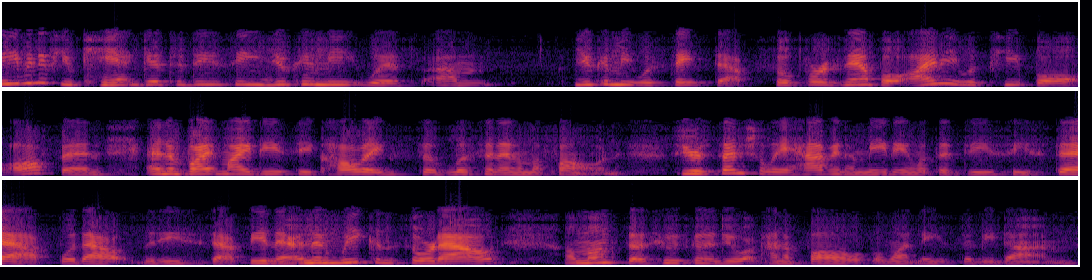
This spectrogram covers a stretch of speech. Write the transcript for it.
even if you can't get to D.C., you can meet with um, you can meet with state staff. So, for example, I meet with people often and invite my DC colleagues to listen in on the phone. So you're essentially having a meeting with the DC staff without the DC staff being there. And then we can sort out amongst us who's going to do what kind of follow up and what needs to be done.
